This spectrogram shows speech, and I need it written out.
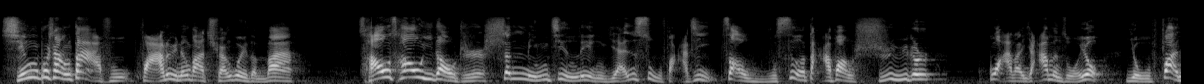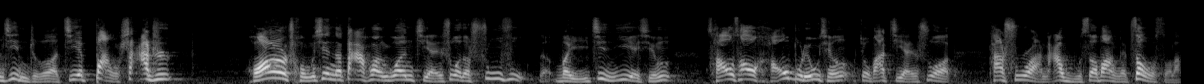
刑不上大夫，法律能把权贵怎么办？曹操一到职，申明禁令，严肃法纪，造五色大棒十余根，挂在衙门左右，有犯禁者，皆棒杀之。皇上宠信的大宦官简硕的叔父违禁夜行，曹操毫不留情，就把简硕他叔啊拿五色棒给揍死了。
